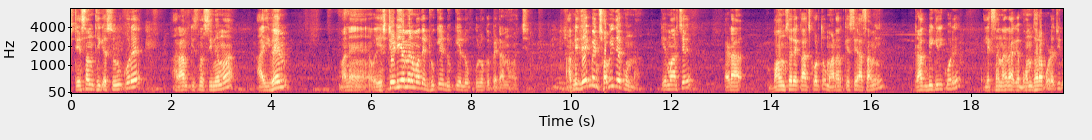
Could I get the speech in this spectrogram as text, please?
স্টেশন থেকে শুরু করে রামকৃষ্ণ সিনেমা আর ইভেন মানে ওই স্টেডিয়ামের মধ্যে ঢুকিয়ে ঢুকিয়ে লোকগুলোকে পেটানো হচ্ছে। আপনি দেখবেন, ছবি দেখুন না। কে মারছে? একটা বাউন্সারে কাজ করতো, মার্ডার কেসে আসামি, ড্রাগ বিক্রি করে, ইলেকশনের আগে বম ধরা পড়েছিল,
